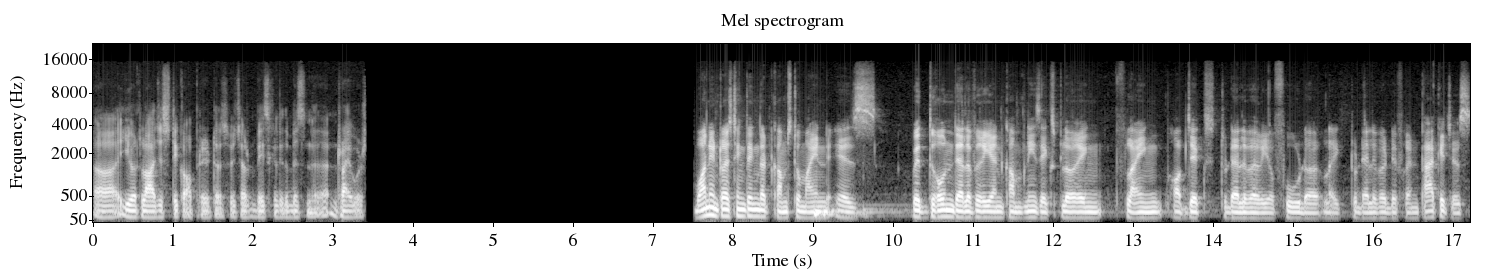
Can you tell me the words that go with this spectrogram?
uh, your logistic operators which are basically the business uh, drivers. One interesting thing that comes to mind is with drone delivery and companies exploring flying objects to deliver your food or like to deliver different packages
